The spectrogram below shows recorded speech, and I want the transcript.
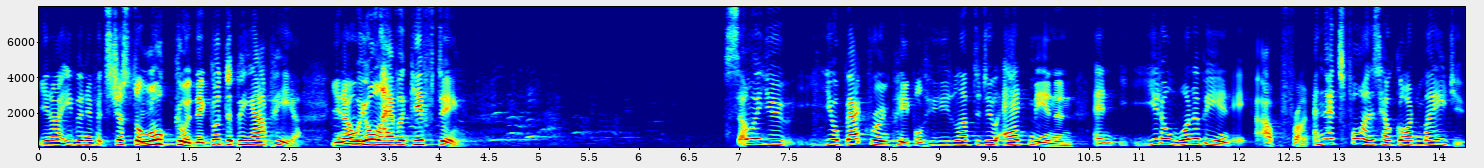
you know, even if it's just to look good, they're good to be up here. You know, we all have a gifting. Some of you, you're backroom people who you love to do admin and, and you don't want to be in, up front. And that's fine, that's how God made you.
